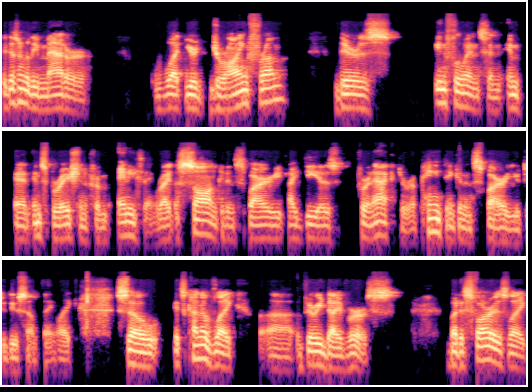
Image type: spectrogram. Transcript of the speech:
it doesn't really matter what you're drawing from. There's influence and and inspiration from anything, right? A song could inspire ideas for an actor. A painting can inspire you to do something like. So it's kind of like uh, very diverse but as far as like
